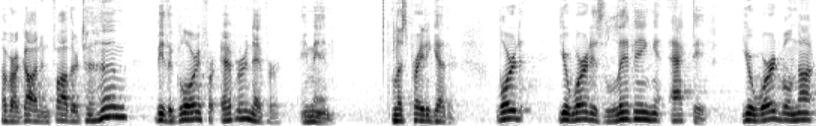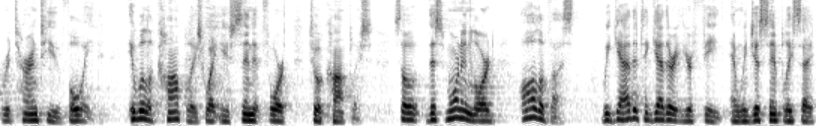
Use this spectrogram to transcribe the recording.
of our God and Father, to whom be the glory forever and ever. Amen. Let's pray together. Lord, your word is living and active. Your word will not return to you void. It will accomplish what you send it forth to accomplish. So this morning, Lord, all of us, we gather together at your feet and we just simply say,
